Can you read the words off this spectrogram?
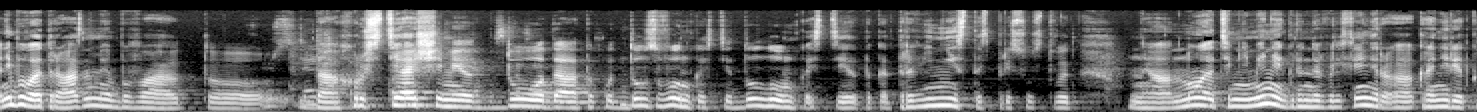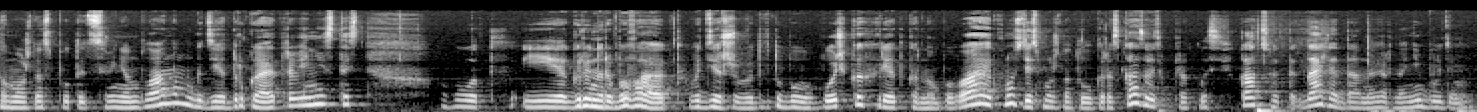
они бывают разными, бывают э, хрустящими, да, хрустящими до, да, такой, до звонкости, до ломкости, такая травянистость присутствует. Э, но, тем не менее, Грюнер Вильфенер э, крайне редко можно спутать с Виньон Бланом, где другая травянистость. Вот. И грюнеры бывают, выдерживают в дубовых бочках, редко, но бывает. Ну, здесь можно долго рассказывать про классификацию и так далее. Да, наверное, не будем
